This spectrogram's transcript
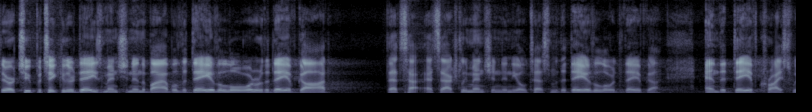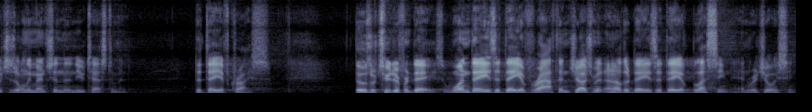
There are two particular days mentioned in the Bible the day of the Lord or the day of God. That's, how, that's actually mentioned in the Old Testament the day of the Lord, the day of God, and the day of Christ, which is only mentioned in the New Testament. The day of Christ. Those are two different days. One day is a day of wrath and judgment, another day is a day of blessing and rejoicing.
